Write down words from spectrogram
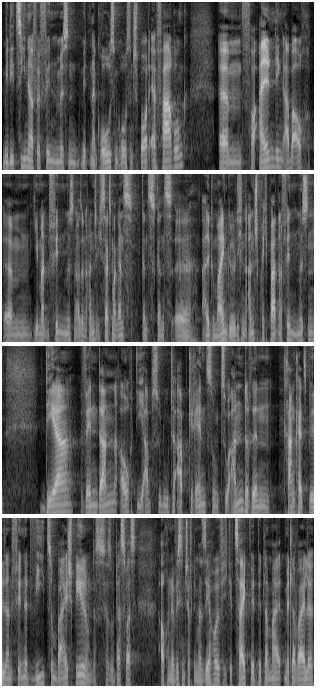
Mediziner für finden müssen mit einer großen, großen Sporterfahrung. Ähm, vor allen Dingen aber auch ähm, jemanden finden müssen, also einen, ich sag's mal ganz, ganz, ganz äh, allgemeingültig, einen Ansprechpartner finden müssen, der, wenn dann auch die absolute Abgrenzung zu anderen Krankheitsbildern findet, wie zum Beispiel, und das ist ja so das, was auch in der Wissenschaft immer sehr häufig gezeigt wird mittlerweile, mittlerweile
